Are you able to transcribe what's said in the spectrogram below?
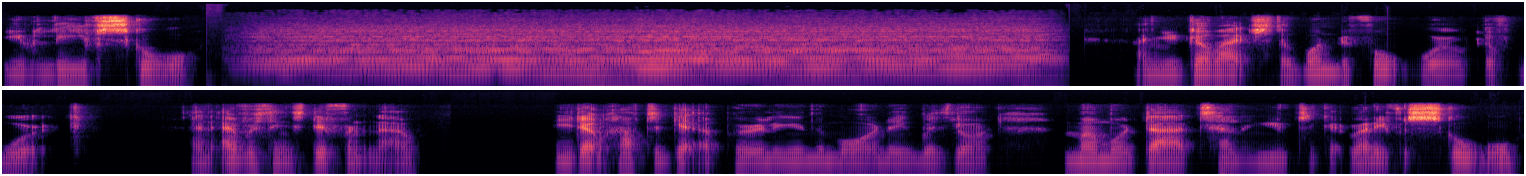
you leave school and you go out to the wonderful world of work. And everything's different now. You don't have to get up early in the morning with your mum or dad telling you to get ready for school.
